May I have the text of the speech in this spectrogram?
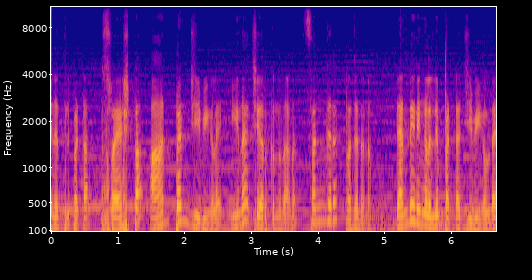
ഇനത്തിൽപ്പെട്ട ശ്രേഷ്ഠ ആൺ ജീവികളെ ഇണ ചേർക്കുന്നതാണ് സങ്കര പ്രജനനം. രണ്ടിനങ്ങളിലും പെട്ട ജീവികളുടെ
